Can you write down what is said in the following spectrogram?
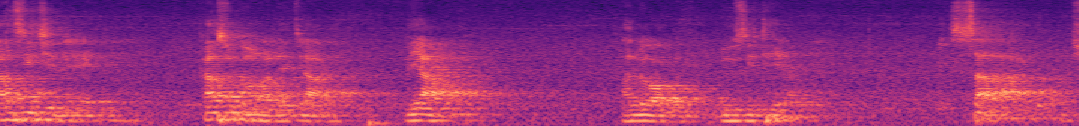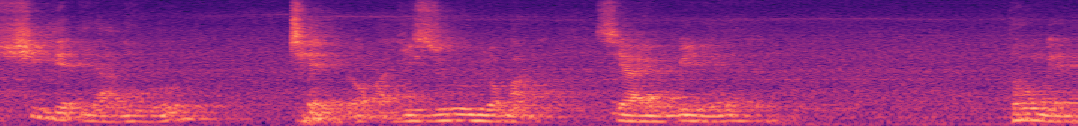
ကားစီချင်တယ်ကားစုတောင်းတာလည်းကြားမရဘူးဘာလို့အောင် music ထည့်ရလဲ စာရှိတဲ့အရာလေးကိုထည့်တော့မှရည်စူးပြီးတော့မှဆရာရုံပြီးတယ်သုံးမယ်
